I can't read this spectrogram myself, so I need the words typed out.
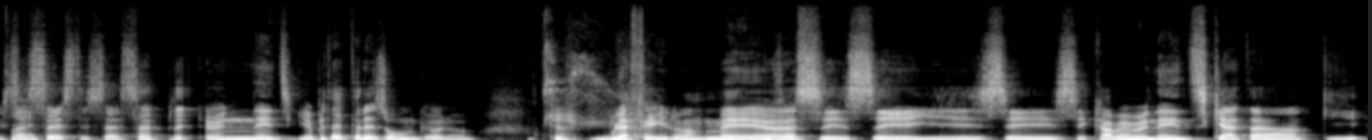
Ça, Ouais. ça- ça- ça- peut être un indi- Il y a peut-être raison, le gars, là. Ou la fille, là. Mais euh, c'est- c'est c'est- c'est quand même un indicateur qui,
